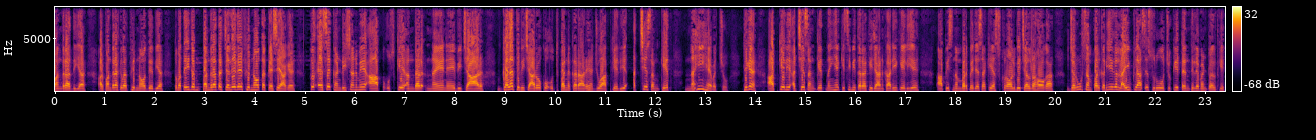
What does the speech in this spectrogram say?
पंद्रह दिया और पंद्रह के बाद फिर नौ दे दिया। तो बताइए, जब पंद्रह तक चले गए, फिर नौ तक कैसे आ गए? तो ऐसे कंडीशन में आप उसके अंदर नए नए विचार, गलत विचारों को उत्पन्न करा रहे हैं, जो आपके लिए अच्छे संकेत नहीं है, बच्चों। ठीक है? आपके लिए अच्छे संकेत नहीं है किसी भी तरह की जानकारी के लिए। आप इस नंबर पे जैसा कि स्क्रॉल भी चल रहा होगा, ज़रूर संपर्क करिएगा। लाइव क्लासेस शुरू हो चुकी है टेंथ इलेवन ट्वेल्थ की।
